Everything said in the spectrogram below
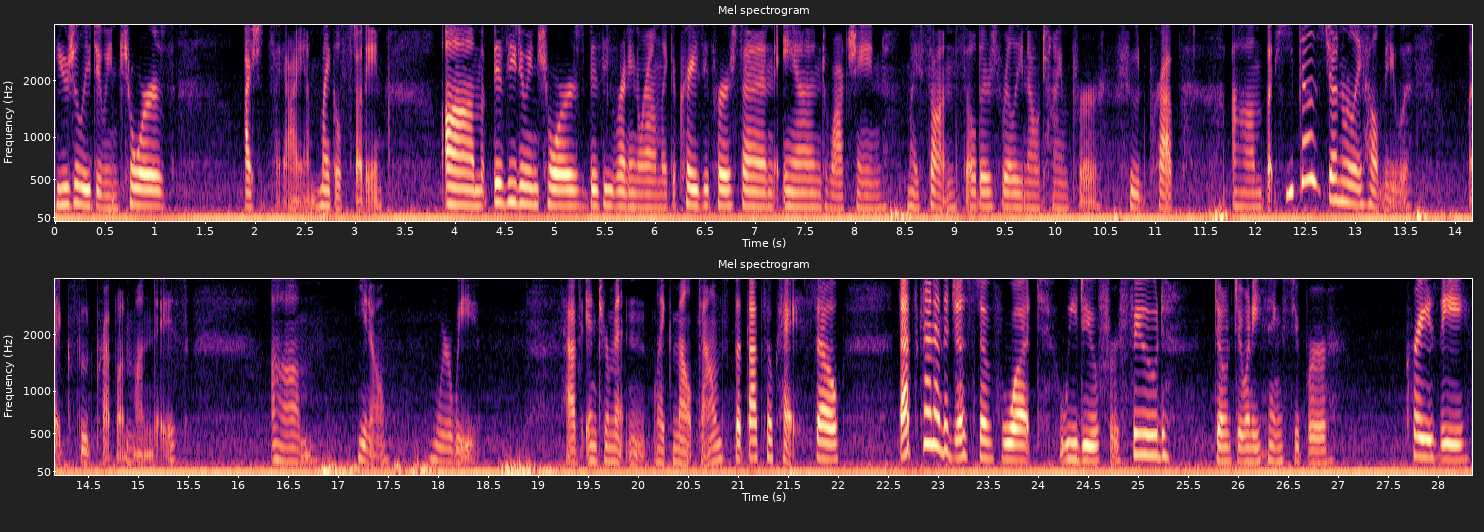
usually doing chores. I should say I am. Michael's studying. Um, busy doing chores, busy running around like a crazy person, and watching my son. So there's really no time for food prep. Um, but he does generally help me with like food prep on Mondays. Um, you know, where we have intermittent like meltdowns, but that's okay. So that's kind of the gist of what we do for food. Don't do anything super crazy.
